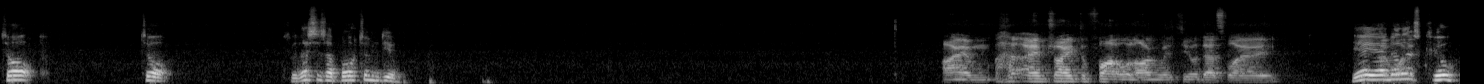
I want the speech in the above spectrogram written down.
top, top. So this is a bottom deal. I am I am trying to follow along with you. That's why. I, Yeah, yeah, I no, that's cool.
